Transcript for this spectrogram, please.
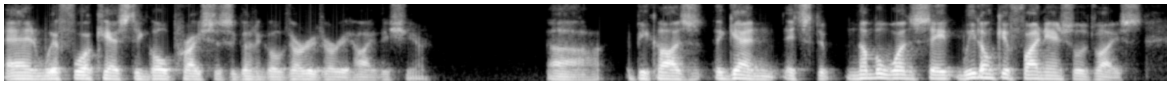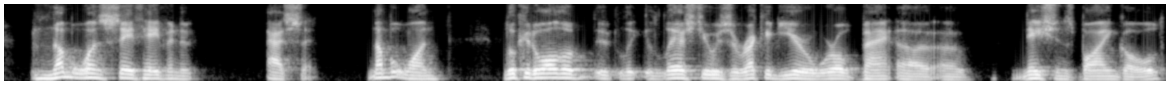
And we're forecasting gold prices are going to go very, very high this year. Uh, because again, it's the number one safe. We don't give financial advice. Number one safe haven asset. Number one, look at all the last year was a record year of world bank uh, uh, nations buying gold,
